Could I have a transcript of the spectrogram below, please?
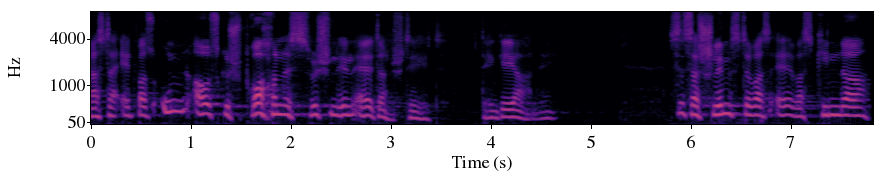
dass da etwas Unausgesprochenes zwischen den Eltern steht? Ich denke ja. Ne? Es ist das Schlimmste, was, was Kinder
